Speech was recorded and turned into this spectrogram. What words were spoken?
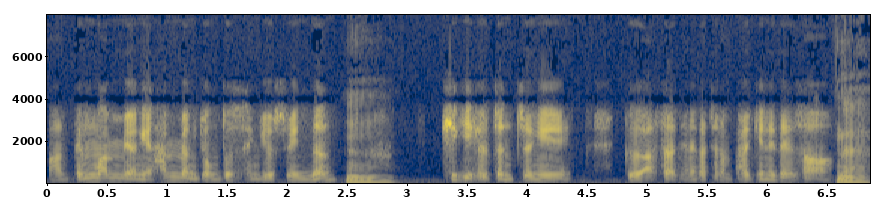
한 100만 명에 한 명 정도 생길 수 있는 음. 희귀 혈전증이 그 아스트라제네카처럼 발견이 돼서 네.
